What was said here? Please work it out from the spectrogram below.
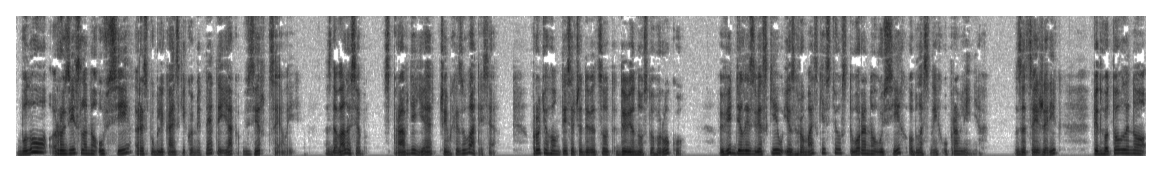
було розіслано у всі республіканські комітети як взірцевий. Здавалося б, справді є чим хизуватися. Протягом 1990 року відділи зв'язків із громадськістю створено в усіх обласних управліннях. За цей же рік підготовлено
